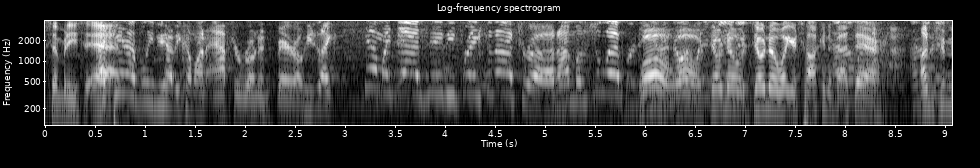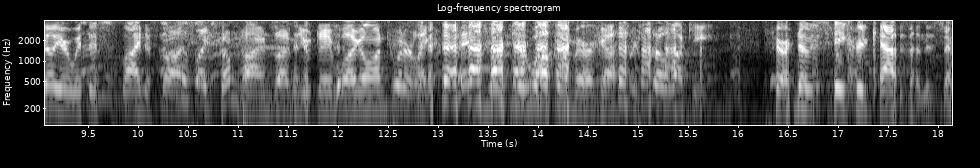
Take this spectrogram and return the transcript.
Somebody's. I cannot believe you have me come on after Ronan Farrow. He's like, yeah, my dad's maybe Frank Sinatra, and I'm a celebrity. Whoa, whoa! Don't know, don't know what you're talking about there. like- and I'm Unfamiliar with this line of thought. just like sometimes I mute Dave Weigel on Twitter. Like, hey, you're, you're welcome, America. You're so lucky. there are no sacred cows on this show.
